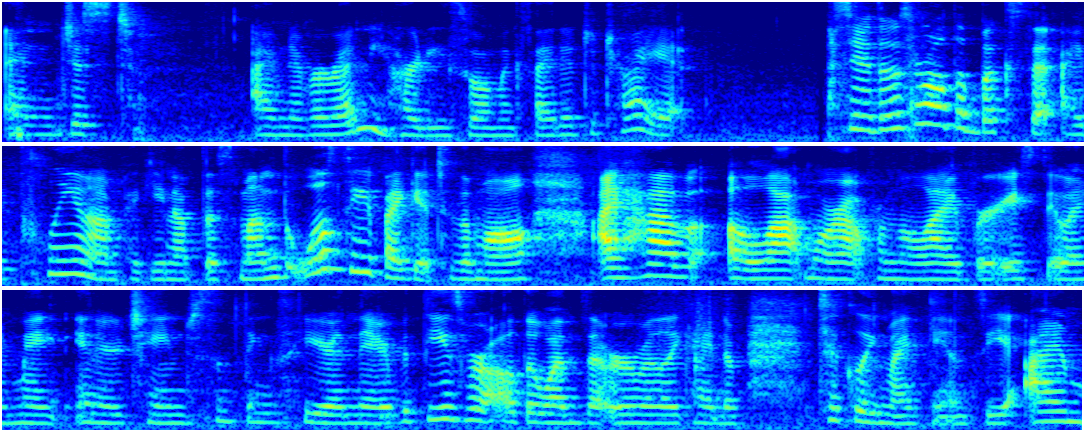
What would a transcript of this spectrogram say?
and just, I've never read any Hardy, so I'm excited to try it. So those are all the books that I plan on picking up this month. We'll see if I get to them all. I have a lot more out from the library, so I might interchange some things here and there, but these were all the ones that were really kind of tickling my fancy. I'm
